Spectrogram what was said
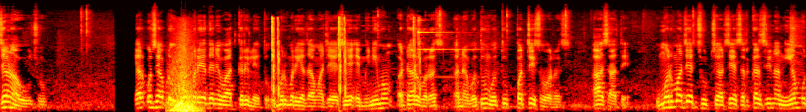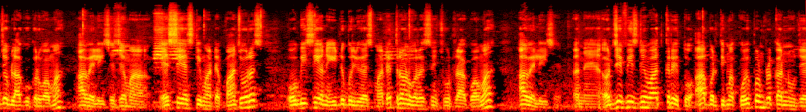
જણાવું છું. ત્યાર પછી આપણે ઉંમર મર્યાદાની વાત કરી લઈએ તો ઉંમર મર્યાદામાં જે છે એ મિનિમમ અઢાર વર્ષ અને વધુ વધુ પચીસ વર્ષ આ સાથે. ઉંમરમાં જે છૂટછાટ છે સરકારશ્રીના નિયમ મુજબ લાગુ કરવામાં આવેલી છે, જેમાં એસસી એસટી માટે પાંચ વર્ષ ઓબીસી અને ઈડબ્લ્યુએસ માટે ત્રણ વર્ષની છૂટ રાખવામાં આવેલી છે. અને અરજી ફીસની વાત કરીએ તો આ ભરતીમાં કોઈ પણ પ્રકારનું જે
